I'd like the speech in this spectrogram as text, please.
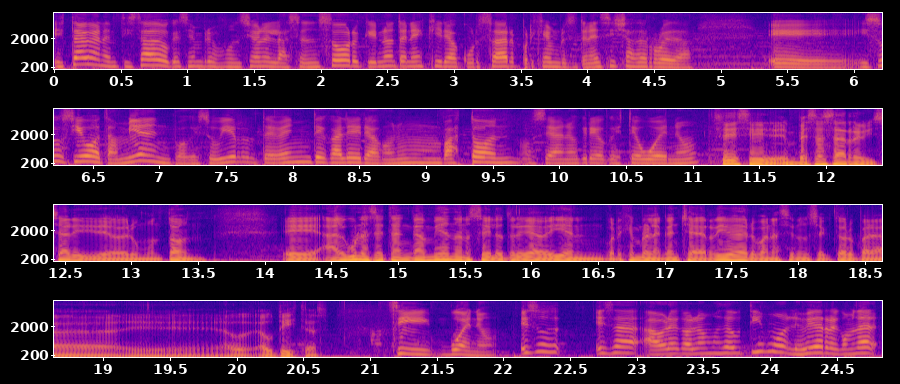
¿está garantizado que siempre funcione el ascensor, que no tenés que ir a cursar, por ejemplo, si tenés sillas de rueda? Eh, y sos ciego también, porque subirte 20 caleras con un bastón, o sea, no creo que esté bueno. Sí, sí, empezás a revisar y debe haber un montón. Eh, algunas están cambiando, no sé, el otro día veían, por ejemplo, en la cancha de River van a hacer un sector para eh, au- autistas. Sí, bueno, eso, esa, ahora que hablamos de autismo, les voy a recomendar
